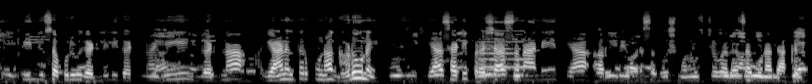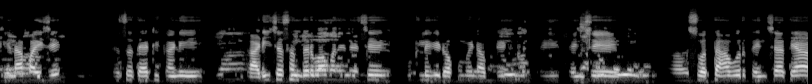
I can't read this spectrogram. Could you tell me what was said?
तीन दिवसापूर्वी घडलेली घटना ही घटना यानंतर पुन्हा घडू नये यासाठी प्रशासनाने त्या आरोपीवर सदोष मनुष्यवधाचा गुन्हा दाखल केला पाहिजे. त्याचं त्या ठिकाणी गाडीच्या संदर्भामध्ये त्याचे कुठलेही डॉक्युमेंट अपडेट नव्हते. त्यांचे स्वतःवर त्यांच्या त्या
